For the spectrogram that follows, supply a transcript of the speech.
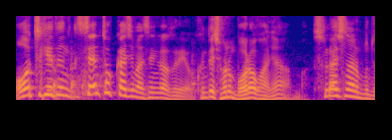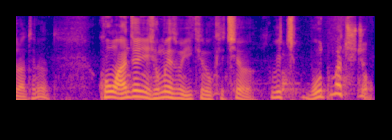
어떻게든 센터까지만 생각을 해요. 근데 저는 뭐라고 하냐? 막 슬라이스 나는 분들한테는 공 완전히 정면에서 이렇게 놓게. 왜못 맞추죠?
